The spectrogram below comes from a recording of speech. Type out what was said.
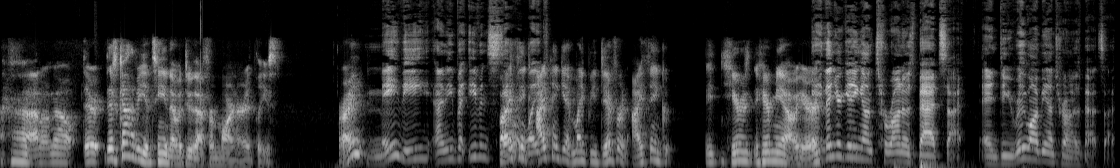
I don't know. There, there's got to be a team that would do that for Marner at least, right? Maybe. I mean, but even still, But I think like, I think it might be different. I think it, hear hear me out here. then you're getting on Toronto's bad side. And do you really want to be on Toronto's bad side?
